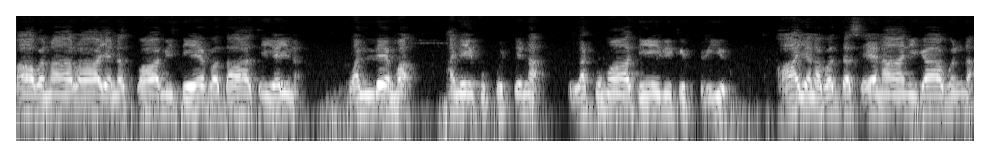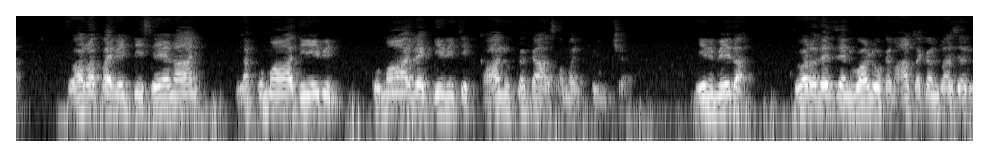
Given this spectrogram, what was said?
భావనారాయణ స్వామి దేవదాసి అయిన వల్లెమ అనేకు పుట్టిన లకుమాదేవికి ప్రియుడు. ఆయన వద్ద సేనానిగా ఉన్న ద్వరపరెడ్డి సేనాని లకుమాదేవిని కుమారగిరికి కానుకగా సమర్పించారు. దీని మీద దూరదర్శన్ వాళ్ళు ఒక నాటకం రాశారు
